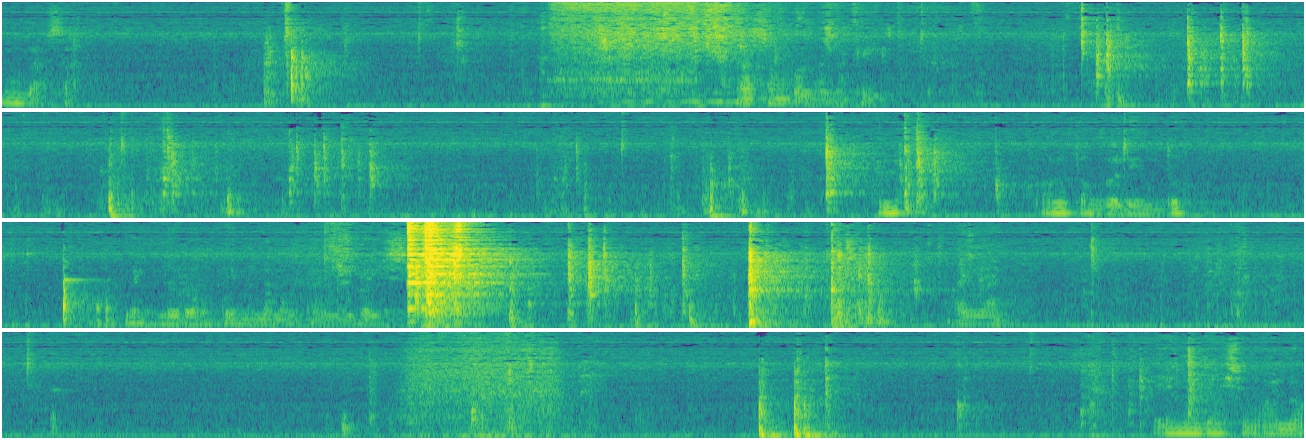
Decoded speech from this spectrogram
Ang lasa. Lasang ko na laki. Ano? Paano tanggalin to? May na naman tayo guys. Ayan. Ayan na guys yung ano.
